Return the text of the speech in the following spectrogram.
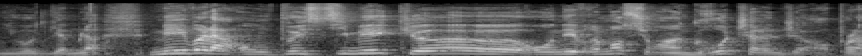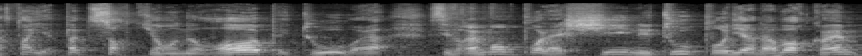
niveau de gamme là. Mais voilà, on peut estimer que euh, on est vraiment sur un gros challenger. Alors pour l'instant, il n'y a pas de sortie en Europe et tout. Voilà, c'est vraiment pour la Chine et tout pour dire d'avoir quand même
